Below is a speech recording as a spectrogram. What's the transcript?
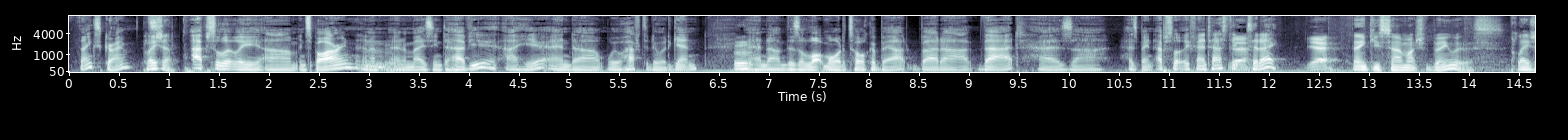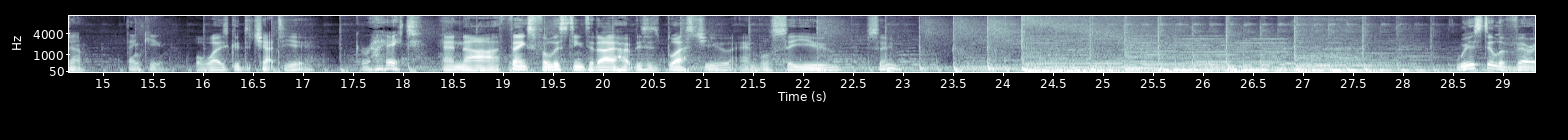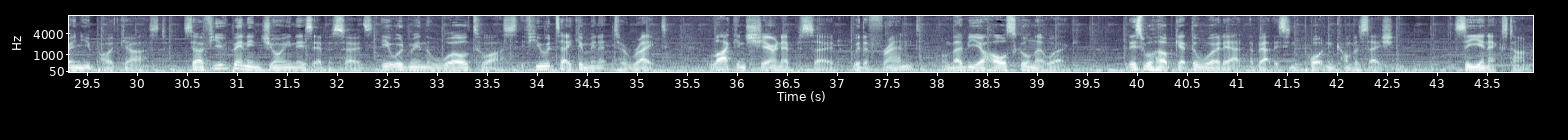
Thanks, Graeme. Pleasure. It's absolutely um, inspiring and, mm. and, amazing to have you uh, here, and uh, we'll have to do it again. Mm. And um, there's a lot more to talk about, but uh, that has uh, has been absolutely fantastic yeah. today. Yeah. Thank you so much for being with us. Pleasure. Thank you. Always good to chat to you. Great. And uh, thanks for listening today. I hope this has blessed you, and we'll see you soon. We're still a very new podcast, so if you've been enjoying these episodes, it would mean the world to us if you would take a minute to rate, like, and share an episode with a friend or maybe your whole school network. This will help get the word out about this important conversation. See you next time.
